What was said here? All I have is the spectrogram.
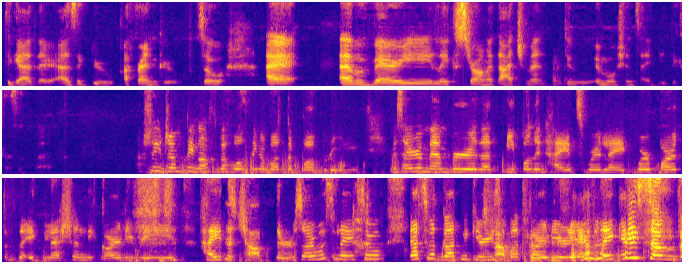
together as a group, a friend group. So I I have a very like strong attachment to Emotion Side B because of. Actually, jumping off the whole thing about the pub room, because I remember that people in Heights were like, were part of the Iglesia ni Carly Rae Heights chapter. So I was like, so that's what got me curious about Chapter. Carly Rae. I'm like, May sub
